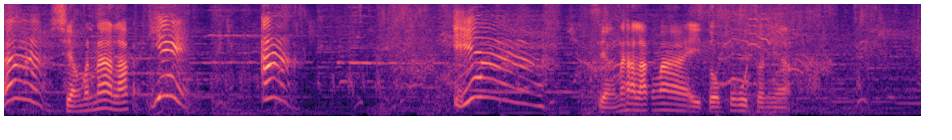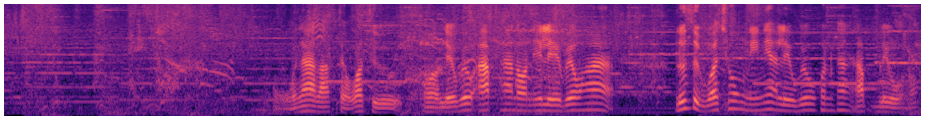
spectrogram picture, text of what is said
อ่าเสียงมันน่ารัก เย่อ่าเอียเสียงน่ารักมากไอตัวพูดตัวเนี้ยโอ้โหน่ารักแต่ว่าถือเออ level up ฮะตอนนี้เลเวลห้ารู้สึกว่าช่วงนี้เนี่ย level ค่อนข้าง up เร็วนะ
